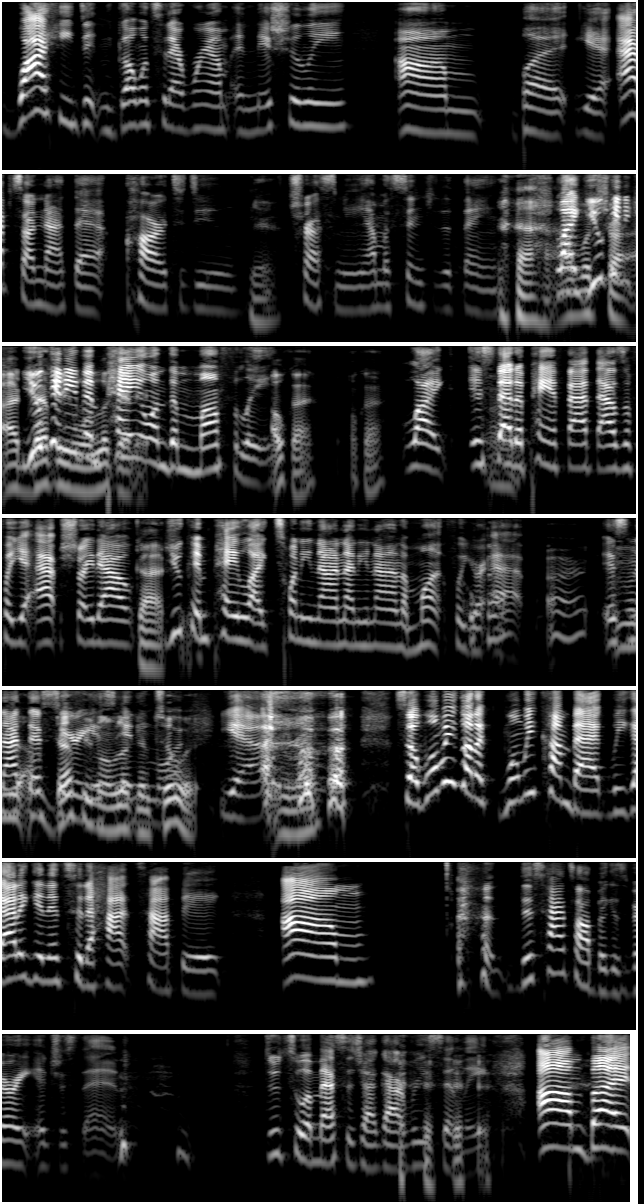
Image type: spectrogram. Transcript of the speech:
why he didn't go into that realm initially. Um, But yeah, apps are not that hard to do. Yeah. Trust me, I'm gonna send you the thing. Like you try- can I you can even pay on them monthly. Okay. Okay. Like instead of paying five thousand for your app straight out, Gotcha. you can pay like twenty nine ninety nine a month for your app. All right. It's I'm not gonna- that I'm definitely serious gonna look anymore. into it. Yeah. You know? so when we gonna when we come back, we got to get into the hot topic. Um, this hot topic is very interesting due to a message I got recently. um, but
